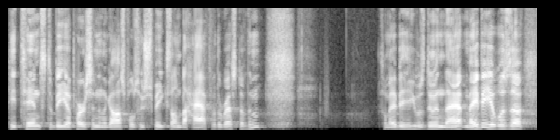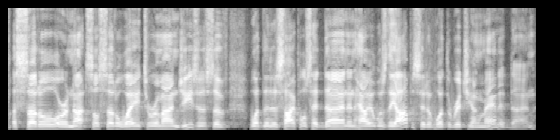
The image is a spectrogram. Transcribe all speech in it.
he tends to be a person in the Gospels who speaks on behalf of the rest of them. So maybe he was doing that. Maybe it was a, a subtle or a not so subtle way to remind Jesus of what the disciples had done and how it was the opposite of what the rich young man had done.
